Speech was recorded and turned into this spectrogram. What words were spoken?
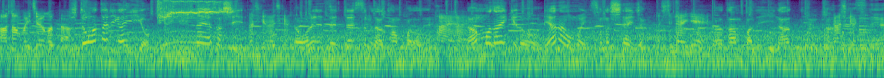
あ短波一番良かった。人当たりがいいよ。みんな優しい。確かに確かに。俺絶対住むならタンパだね、はいはい。なんもないけど嫌な思いそんなしないじゃん。だしないね。からタンパでいいなっていう感じですね。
